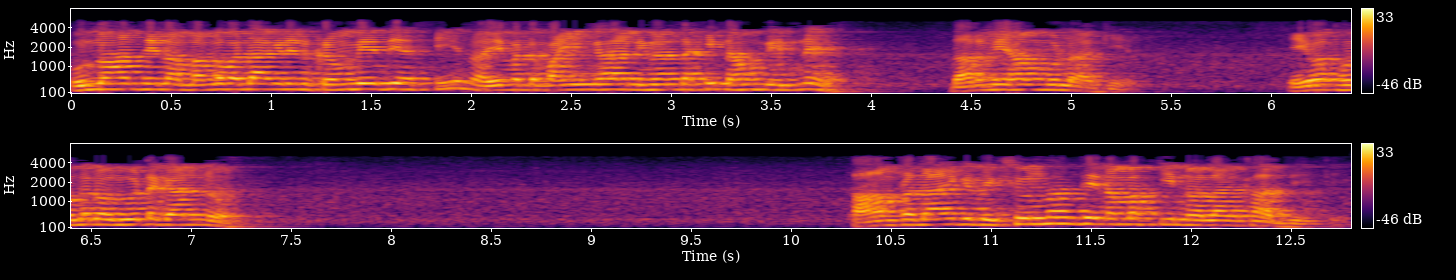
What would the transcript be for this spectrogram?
උන්වහන්සේලා මඟ වඩාගෙන යන ක්‍රමවේදයක් තියෙනවා. ඒවට පයින් ගහලා නිවන් දකින්න හම්බෙන්නේ නැහැ. ධර්මය හම්බුණා කියලා. ඒවත් හොඳට ඔළුවට ගන්න ඕනේ. සාම්ප්‍රදායික භික්ෂුන් වහන්සේ නමක් ඉන්නවා ලංකාදීපේ.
